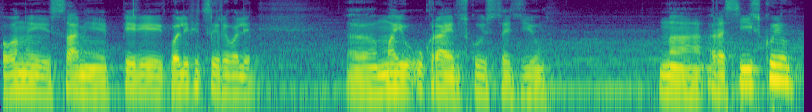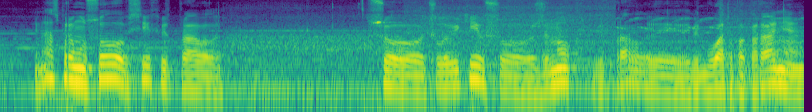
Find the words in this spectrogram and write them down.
вони самі перекваліфіцирували е, мою українську статтю на російську, і нас примусово всіх відправили. Що чоловіків, що жінок відправили відбувати покарання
